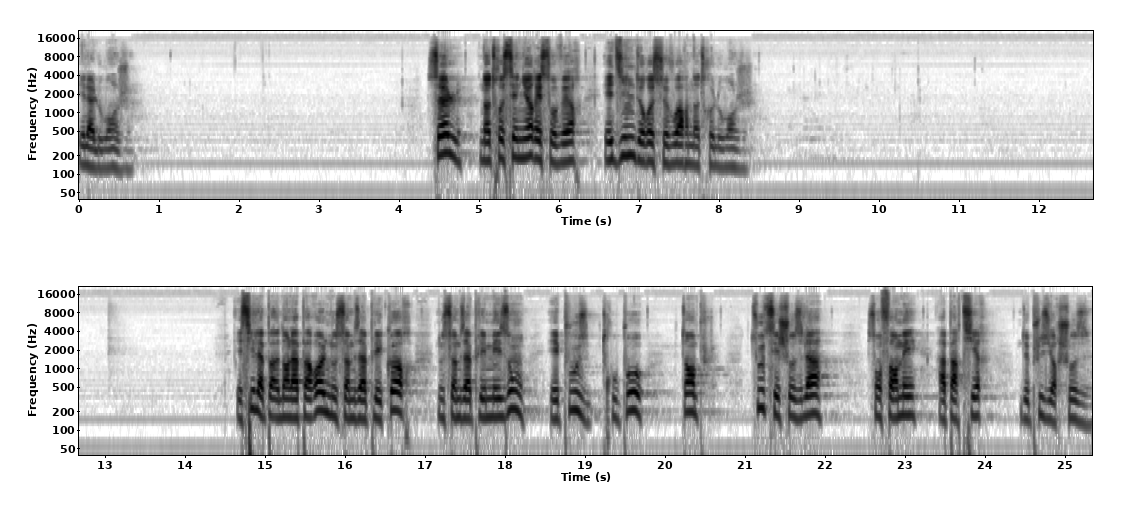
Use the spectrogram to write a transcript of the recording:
et la louange. Seul notre Seigneur et Sauveur est digne de recevoir notre louange. Et si dans la parole nous sommes appelés corps, nous sommes appelés maison, épouse, troupeau, temple, toutes ces choses-là sont formées à partir de plusieurs choses.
